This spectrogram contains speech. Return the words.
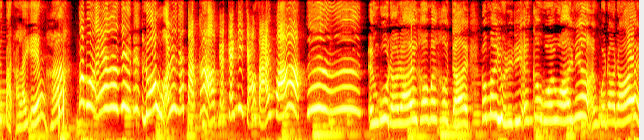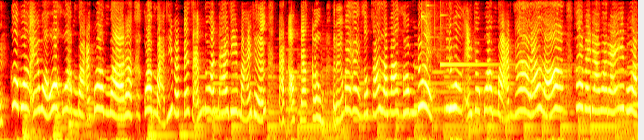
จะตัดอะไรเองฮะก็พวกเองสิรู้หัวที่จะตัดข้าออกจากแก๊งที่เจ้าสายฟ้าเอ็งพูดอะไรข้าไม่เข้าใจทำไมอยู่ดีๆเอ็งก็โวยวายเนี่ยเอ็งเป็นอะไรก็พวกเองบอกว่าความหมายความหมายนะความหมายที่มันเป็นสำนวนไทยที่หมายถึง ตัดออกจากกลุ่ม หรือไม่ให้คบค้าสมาคมด้วยนี่พวกเองจะความหมายข้าแล้วเหรอ ข้าไปทำอะไรให้พวก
